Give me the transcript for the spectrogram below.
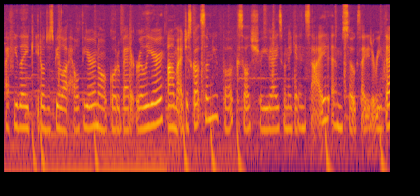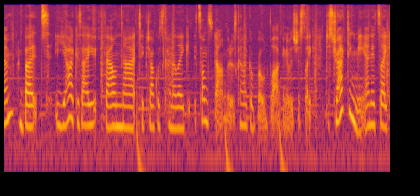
I feel like it'll just be a lot healthier and I'll go to bed earlier. Um, I just got some new books I'll show you guys when I get inside I'm so excited to read them. But yeah because I found that TikTok was kind of like it sounds dumb but it was kind of like a roadblock and it was just like distracting me. And it's like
